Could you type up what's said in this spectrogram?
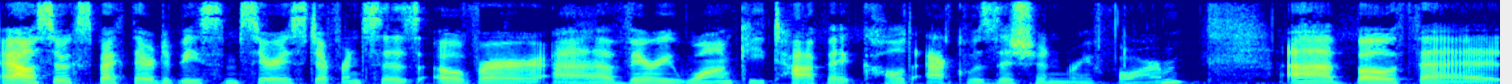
I also expect there to be some serious differences over a very wonky topic called acquisition reform. Uh, both uh,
